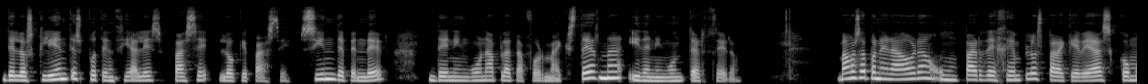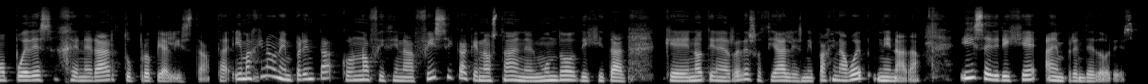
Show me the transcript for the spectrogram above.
de los clientes potenciales pase lo que pase, sin depender de ninguna plataforma externa y de ningún tercero. Vamos a poner ahora un par de ejemplos para que veas cómo puedes generar tu propia lista. Imagina una imprenta con una oficina física que no está en el mundo digital, que no tiene redes sociales, ni página web, ni nada, y se dirige a emprendedores.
